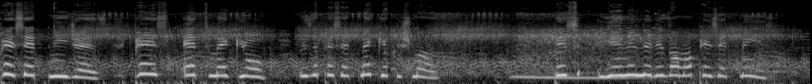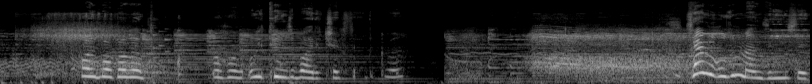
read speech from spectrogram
Pes etmeyeceğiz. Pes etmek yok. Bize pes etmek yakışmaz. Pes yeniliriz ama pes etmeyiz. Hadi bakalım. Aha ultimizi bari çekseydik be. Sen uzun menzilli seç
